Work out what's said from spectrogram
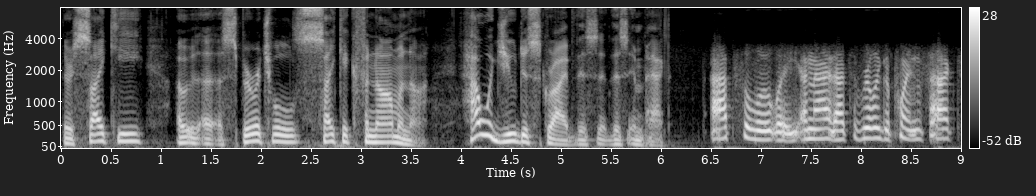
their psyche, a, a spiritual psychic phenomena. How would you describe this this impact? Absolutely, and that, that's a really good point. In fact,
